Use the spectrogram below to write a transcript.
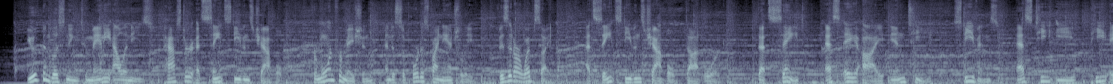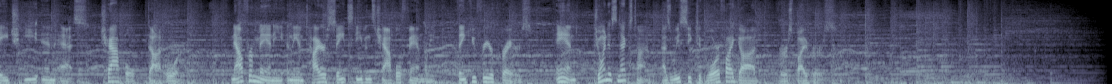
You have been listening to Manny Alaniz, pastor at St. Stephen's Chapel. For more information and to support us financially, visit our website at ststephenschapel.org. That's Saint, S A I N T, Stephens, S T E P H E N S, chapel.org. Now, from Manny and the entire St. Stephen's Chapel family, thank you for your prayers. And join us next time as we seek to glorify God verse by verse.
